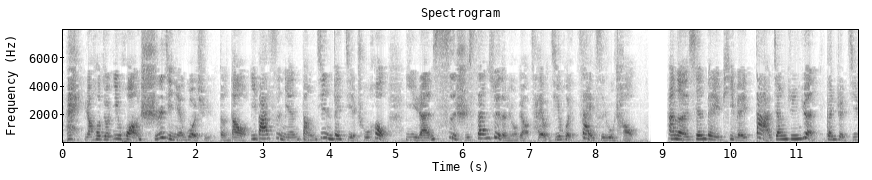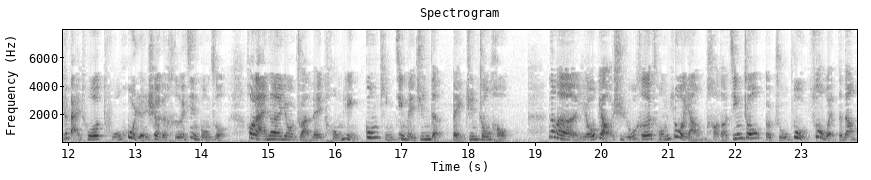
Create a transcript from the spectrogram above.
哎，然后就一晃十几年过去，等到一八四年党禁被解除后，已然四十三岁的刘表才有机会再次入朝。他呢，先被辟为大将军院，跟着急着摆脱屠户人设的何进工作。后来呢，又转为统领宫廷禁卫军的北军中侯。那么，刘表是如何从洛阳跑到荆州，又逐步坐稳的呢？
